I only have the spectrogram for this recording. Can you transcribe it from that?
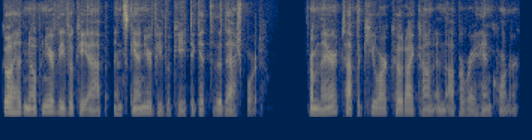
Go ahead and open your VivoKey app and scan your VivoKey to get to the dashboard. From there, tap the QR code icon in the upper right-hand corner.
